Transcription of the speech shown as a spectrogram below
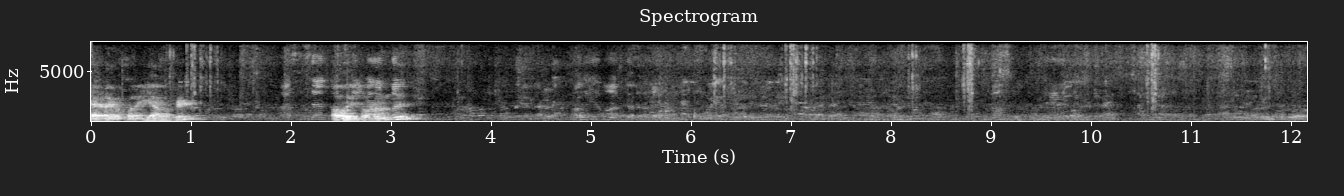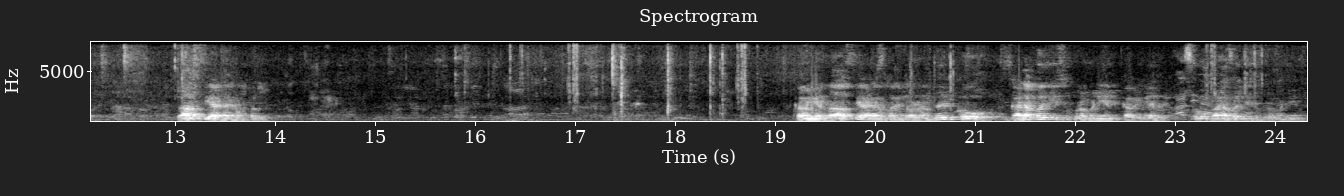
அழகப்பரையா அவர்கள் அவரை தொடர்ந்து ராசி அழகப்பன் கவிஞர் ராசி அழகப்பனை தொடர்ந்து கோ கணபதி சுப்பிரமணியன் கவிஞர் கோ கணபதி சுப்பிரமணியன்.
